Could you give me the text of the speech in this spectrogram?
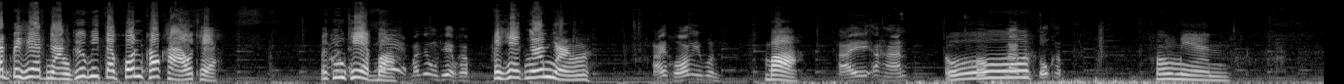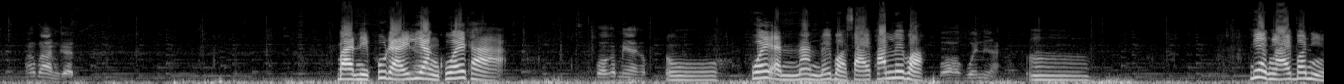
ันไปเฮ็ดหยังคือมีแต่คนขาวๆแท้ไปกรุงเทพบ่มาจากกรุงเทพครับ ไปเฮ็ดงานหยังขายของอีกคนบ่ขายอาหาร โอ้ลาบนโต๊ะครับห้องแมนมาบ้านกันบ้านนี้ผู้ใดเลี้ยงกล้วยถ่าพ่อกับแม่ครับ โอ้กล้วยอันนั่นเลยบ่สายพันธุ์เลยบ่บ่เอากล้วยเนื้ออืมเลี้ยงหลายบ่นี่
